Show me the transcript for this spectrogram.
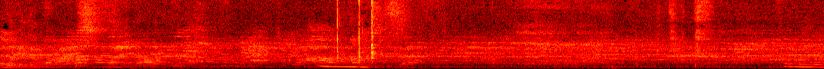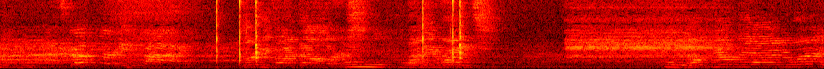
look at the price. Nine dollars. Uh, how much is that? Thirty-five dollars. I mean, right. Don't give the eye away.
